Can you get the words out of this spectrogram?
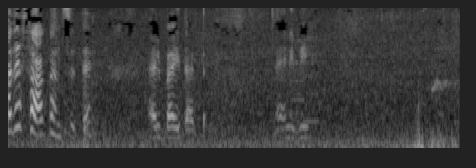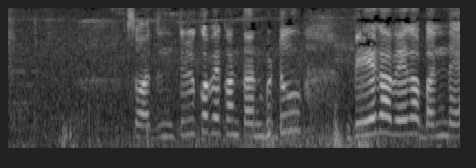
ಅದೇ ಸಾಕು ಅನಿಸುತ್ತೆ. I buy that anyway so ಅದನ್ನ ತಿಳ್ಕೊಬೇಕಂತ ಅಂದ್ಬಿಟ್ಟು ಬೇಗ ಬೇಗ ಬಂದೆ.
